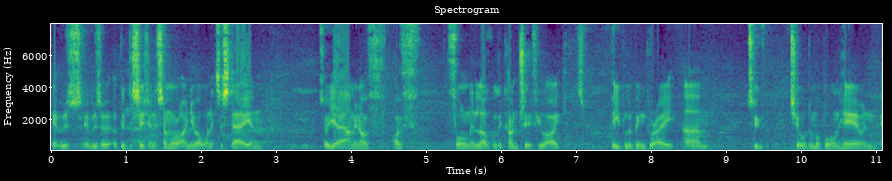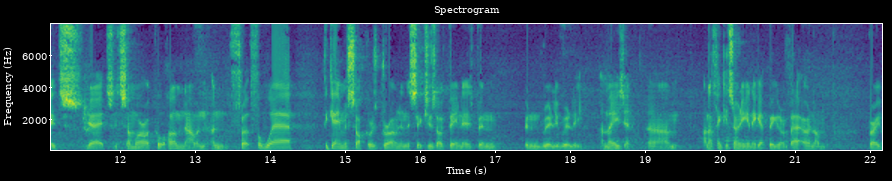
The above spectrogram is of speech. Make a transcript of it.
it was it was a, a good decision. Somewhere I knew I wanted to stay, and so yeah, I mean, I've I've fallen in love with the country, if you like. It's, people have been great. Um, two children were born here, and it's yeah, it's, it's somewhere I call home now. And, and for, for where the game of soccer has grown in the six years I've been, it's been been really really amazing. Um, and I think it's only going to get bigger and better. And I'm very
